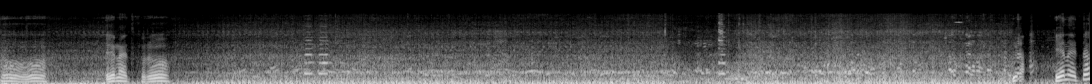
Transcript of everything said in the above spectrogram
ಹ್ಞೂ. ಏನಾಯ್ತು ಗುರು? ಏನಾಯ್ತು?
